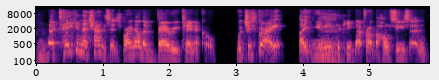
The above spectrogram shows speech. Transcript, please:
they're taking their chances. Right now they're very clinical, which is great. Like you need Yeah. to keep that throughout the whole season.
